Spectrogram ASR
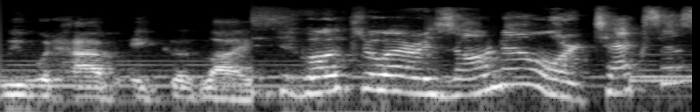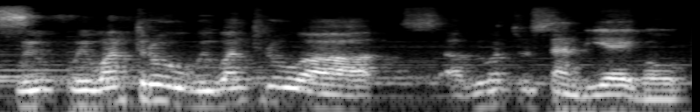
we would have a good life. To go through Arizona or Texas? We, we went through we went through uh, uh, we went through San Diego,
